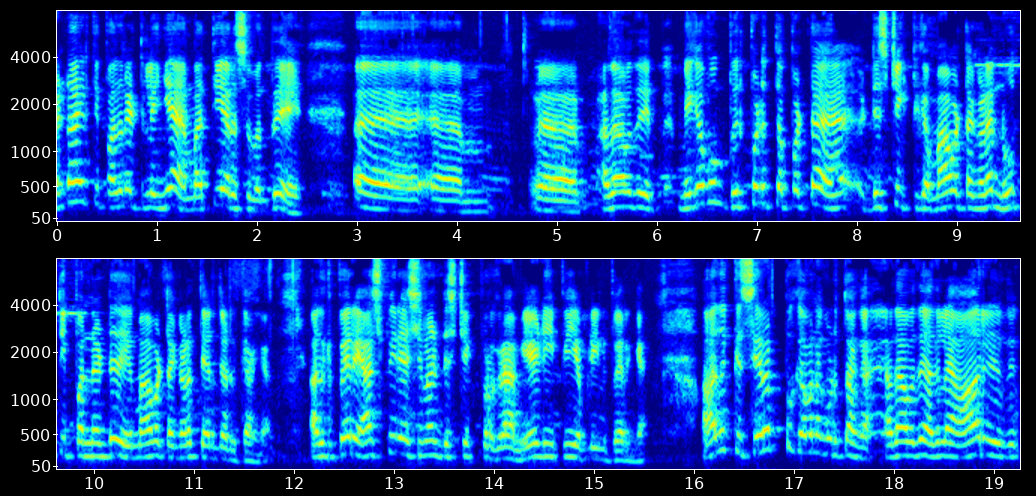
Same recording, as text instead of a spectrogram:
ரெண்டாயிரத்தி பதினெட்டுலங்க மத்திய அரசு வந்து அதாவது மிகவும் பிற்படுத்தப்பட்ட டிஸ்ட்ரிக்ட் மாவட்டங்களை நூத்தி பன்னெண்டு மாவட்டங்களை தேர்ந்தெடுக்காங்க அதுக்கு பேர் ஆஸ்பிரேஷனல் டிஸ்ட்ரிக்ட் ப்ரோக்ராம் ஏடிபி அப்படின்னு பேருங்க. அதுக்கு சிறப்பு கவனம் கொடுத்தாங்க. அதாவது அதுல ஆறு வி-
